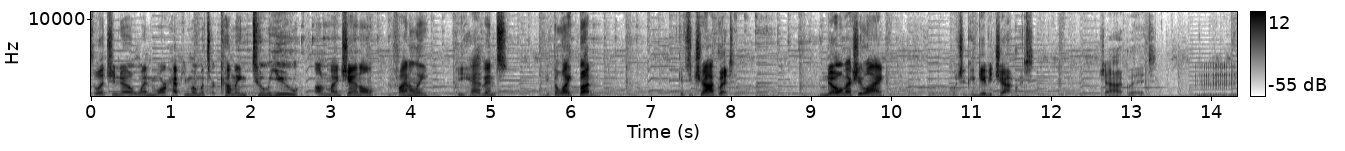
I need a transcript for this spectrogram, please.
to let you know when more happy moments are coming to you on my channel. And finally, if you haven't, hit the like button. Gives you chocolate. No, I'm actually lying. Which it could give you chocolate chocolate. Mm.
